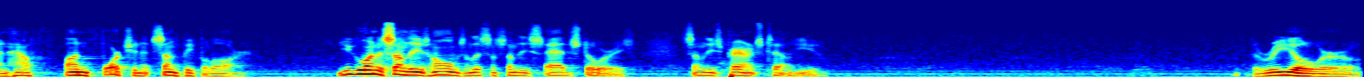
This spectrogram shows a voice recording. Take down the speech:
and how unfortunate some people are. You go into some of these homes and listen to some of these sad stories some of these parents tell you. The real world.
